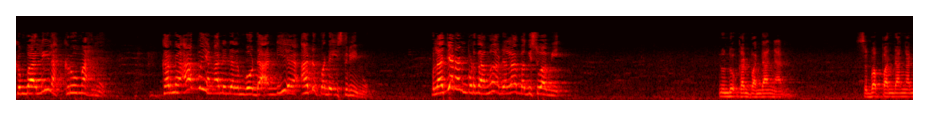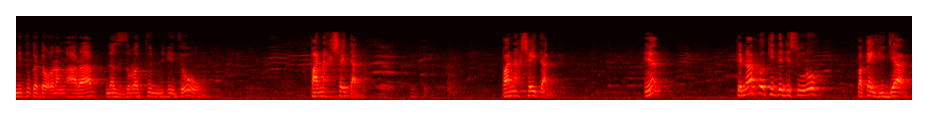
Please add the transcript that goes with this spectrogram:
kembalilah ke rumahmu. Karena apa yang ada dalam godaan dia ada pada istrimu. Pelajaran pertama adalah bagi suami. Nundukkan pandangan. Sebab pandangan itu kata orang Arab, nazratun itu panah syaitan. Panah syaitan. Ya? Kenapa kita disuruh pakai hijab?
